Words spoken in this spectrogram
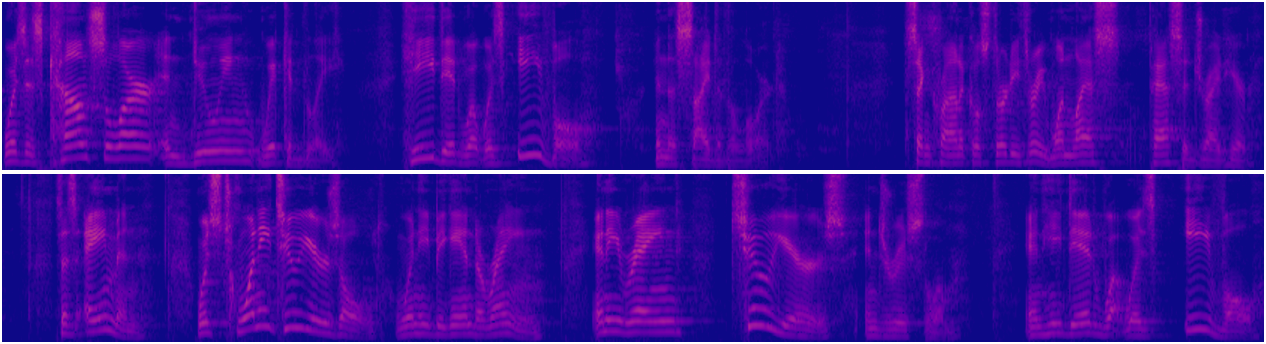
was his counselor in doing wickedly. He did what was evil in the sight of the Lord. Second Chronicles 33, one last passage right here. It says, Amon was 22 years old when he began to reign, and he reigned two years in Jerusalem. And he did what was evil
